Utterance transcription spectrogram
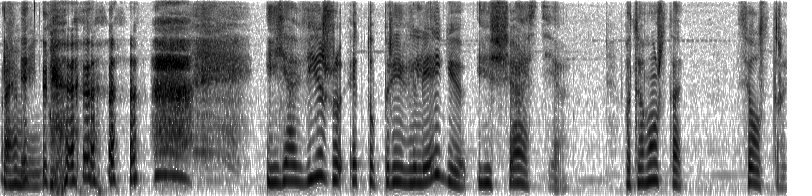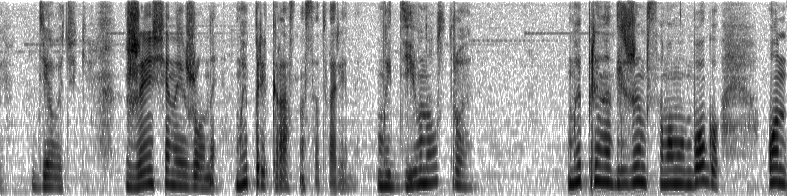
Аминь. И я вижу эту привилегию и счастье, потому что сестры, девочки, женщины и жены, мы прекрасно сотворены, мы дивно устроены. Мы принадлежим самому Богу, Он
